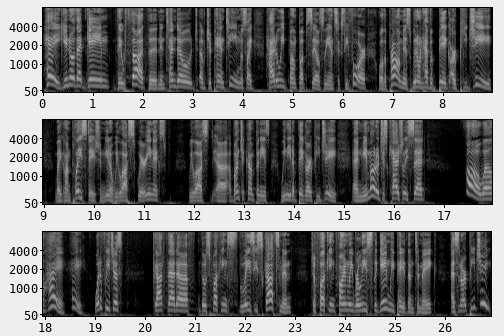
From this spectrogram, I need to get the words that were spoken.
hey, you know that game? They thought the Nintendo of Japan team was like, how do we bump up sales of the N64? Well, the problem is we don't have a big RPG like on PlayStation. You know, we lost Square Enix. We lost uh, a bunch of companies. We need a big RPG. And Miyamoto just casually said, oh well hey hey what if we just got that uh those fucking lazy scotsmen to fucking finally release the game we paid them to make as an rpg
